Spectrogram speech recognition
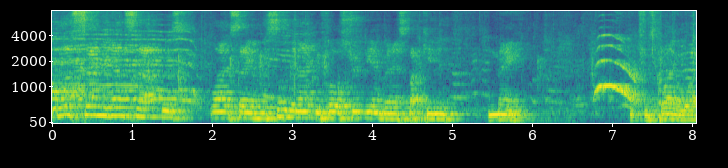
The last time we danced that was, like I say, on the Sunday night before Strictly Inverness back in May, which was quite a while.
